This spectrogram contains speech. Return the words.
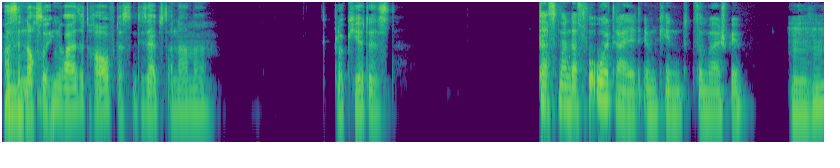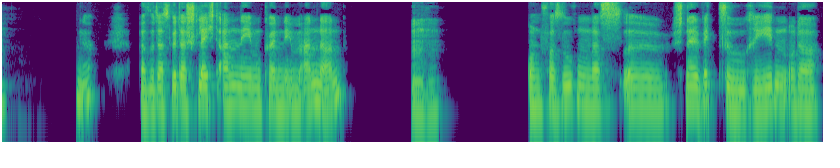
Was sind Mhm. noch so Hinweise drauf, dass die Selbstannahme blockiert ist? Dass man das verurteilt im Kind zum Beispiel. Mhm. Ne? Also, dass wir das schlecht annehmen können im anderen Mhm. und versuchen, das, äh, schnell wegzureden oder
